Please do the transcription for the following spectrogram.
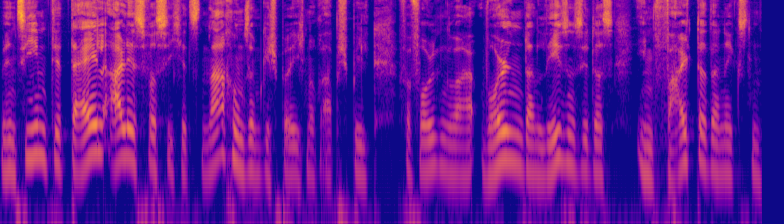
Wenn Sie im Detail alles, was sich jetzt nach unserem Gespräch noch abspielt, verfolgen wollen, dann lesen Sie das im Falter der nächsten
